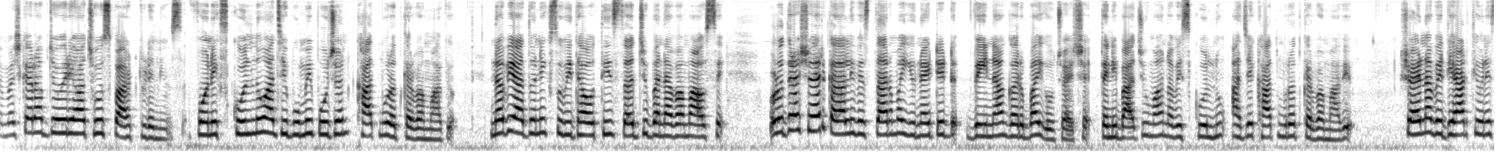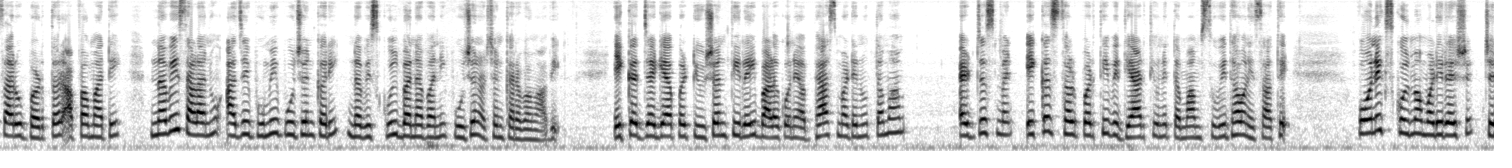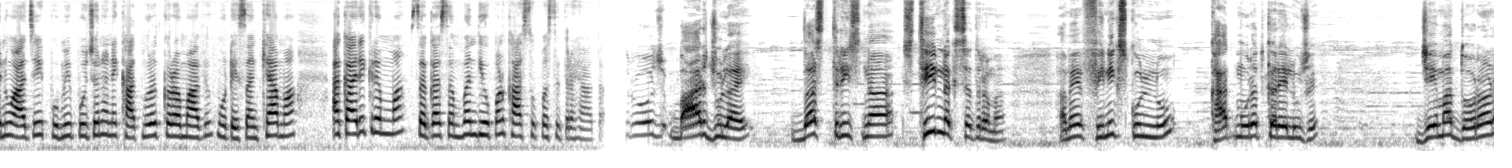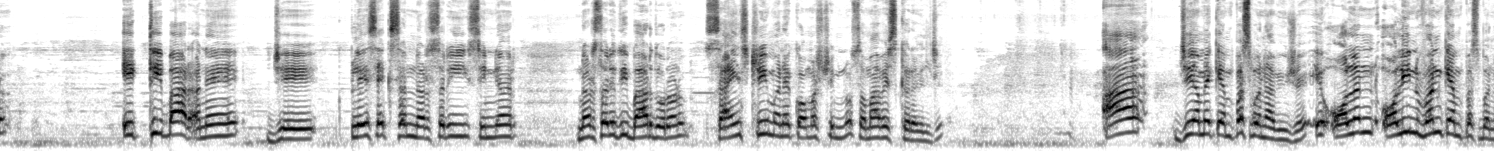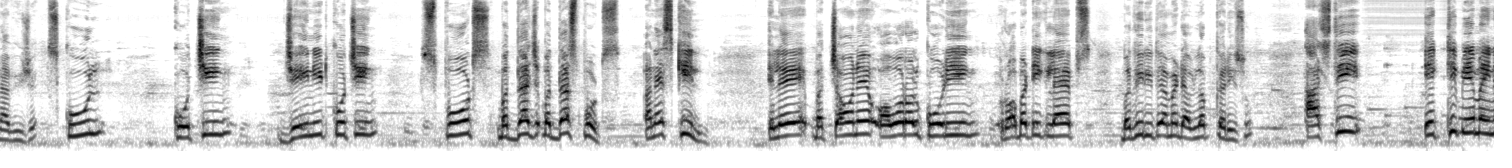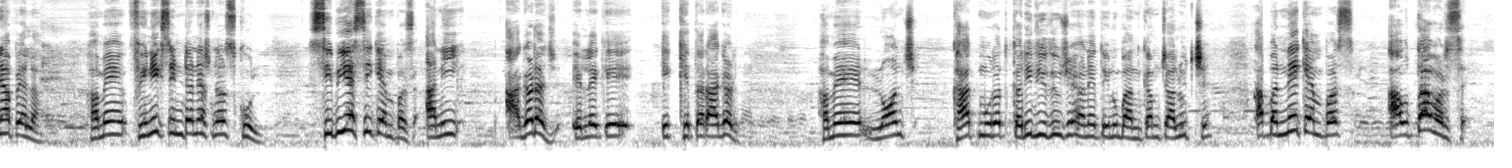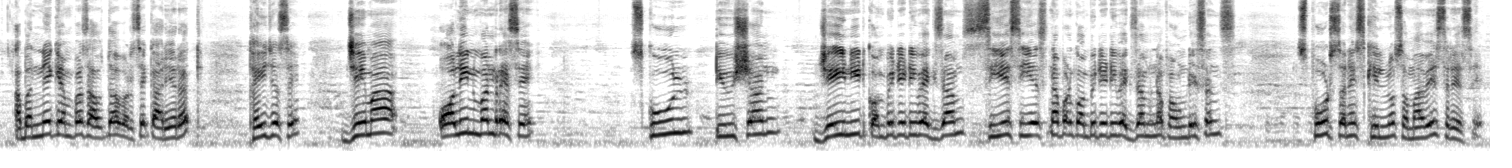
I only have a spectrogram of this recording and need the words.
નમસ્કાર, આપ જોઈ રહ્યા છો સ્પાર્ક ટુડે ન્યૂઝ ફોનિક સ્કૂલનું આજે ભૂમિપૂજન ખાતમુહૂર્ત કરવામાં આવ્યું. નવી આધુનિક સુવિધાઓથી સજ્જ બનાવવામાં આવશે. વડોદરા શહેર કલાલી વિસ્તારમાં યુનાઇટેડ વેના ગરબા યોજાય છે. તેની બાજુમાં નવી સ્કૂલનું આજે ખાતમુહૂર્ત કરવામાં આવ્યું. શહેરના વિદ્યાર્થીઓને સારું ભણતર આપવા માટે નવી શાળાનું આજે ભૂમિપૂજન કરી નવી સ્કૂલ બનાવવાની પૂજન અર્ચન કરવામાં આવી. એક જ જગ્યા પર ટ્યુશનથી લઈ બાળકોને અભ્યાસ માટેનું તમામ એડજસ્ટમેન્ટ એક જ સ્થળ પરથી વિદ્યાર્થીઓને તમામ સુવિધાઓની સાથે ફોનિક સ્કૂલમાં મળી રહેશે, જેનું આજે ભૂમિપૂજન અને ખાતમુહૂર્ત કરવામાં આવ્યું. મોટી સંખ્યામાં આ કાર્યક્રમમાં સગા સંબંધીઓ પણ ખાસ ઉપસ્થિત રહ્યા હતા. રોજ બાર જુલાઈ, દસ ત્રીસના સ્થિર નક્ષત્રમાં અમે ફિનિક્સ સ્કૂલનું ખાતમુહૂર્ત કરેલું છે, જેમાં ધોરણ એકથી બાર અને જે પ્લે સેક્શન નર્સરી, સિનિયર નર્સરીથી બાર ધોરણ સાયન્સ સ્ટ્રીમ અને કોમર્સ સ્ટ્રીમનો સમાવેશ કરેલ છે. આ જે અમે કેમ્પસ બનાવ્યું છે, એ all in all in one campus બનાવ્યું છે. School coaching JEE NEET coaching sports બધા જ, બધા સ્પોર્ટ્સ અને સ્કિલ એટલે બચ્ચાઓને ઓવરઓલ કોડિંગ રોબોટિક લેબ્સ બધી રીતે અમે ડેવલપ કરીશું. આજથી એકથી બે મહિના પહેલાં અમે Phoenix International School CBSC campus આની આગળ જ, એટલે કે એક ખેતર આગળ, અમે લોન્ચ ખાતમુહૂર્ત કરી દીધું છે અને તેનું બાંધકામ ચાલુ જ છે. આ બંને કેમ્પસ આવતા વર્ષે, આ બંને કેમ્પસ આવતા વર્ષે કાર્યરત થઈ જશે. જેમાં ઓલ ઇન વન રહેશે. School, tuition JEE NEET competitive exams સીએસીએસના પણ કોમ્પિટેટિવ એક્ઝામના ફાઉન્ડેશન્સ, સ્પોર્ટ્સ અને સ્કિલનો સમાવેશ રહેશે.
